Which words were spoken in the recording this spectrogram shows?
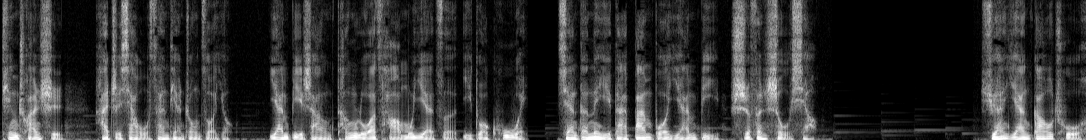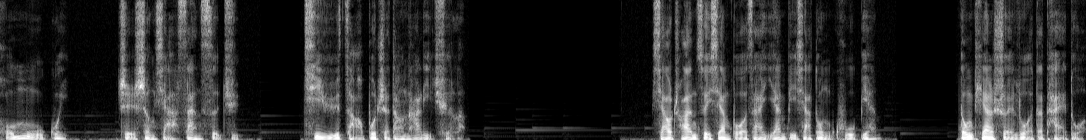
停船时还只下午三点钟左右，岩壁上藤萝草木叶子已多枯萎。显得那一带斑驳岩壁十分瘦小。悬崖高处红木柜，只剩下三四具，其余早不知到哪里去了。小船最先泊在岩壁下洞窟边，冬天水落得太多，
